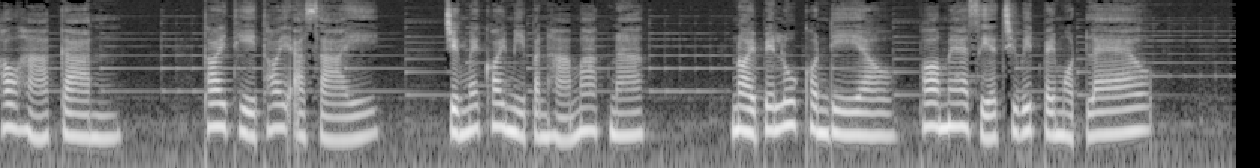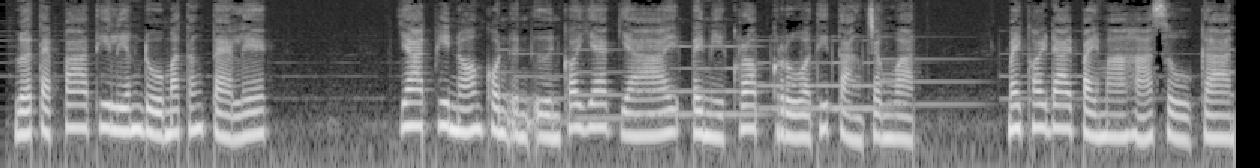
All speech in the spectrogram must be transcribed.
เข้าหากัน ถ้อยทีถ้อยอาศัย จึงไม่ค่อยมีปัญหามากนัก หน่อยเป็นลูกคนเดียว พ่อแม่เสียชีวิตไปหมดแล้ว เหลือแต่ป้าที่เลี้ยงดูมาตั้งแต่เล็ก ญาติพี่น้องคนอื่นๆ ก็แยกย้ายไปมีครอบครัวที่ต่างจังหวัดไม่ค่อยได้ไปมาหาสู่กัน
